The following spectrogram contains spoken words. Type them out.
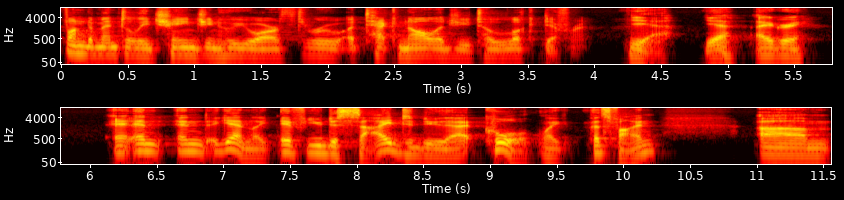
fundamentally changing who you are through a technology to look different. Yeah. Yeah, I agree. And, and and again, like if you decide to do that, cool. Like that's fine. Um,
